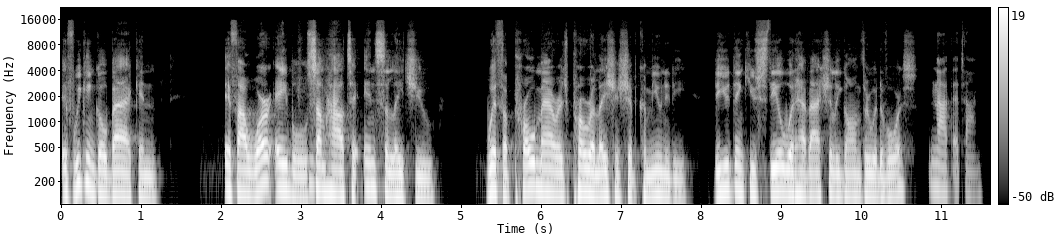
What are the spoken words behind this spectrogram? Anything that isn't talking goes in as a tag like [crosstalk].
if we can go back and if I were able [laughs] somehow to insulate you with a pro marriage, pro relationship community, do you think you still would have actually gone through a divorce? Not that time.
